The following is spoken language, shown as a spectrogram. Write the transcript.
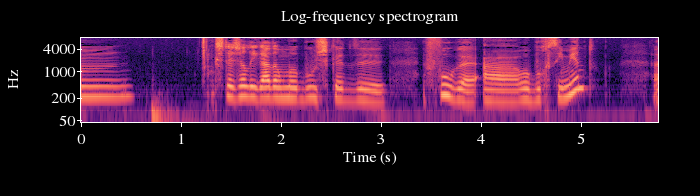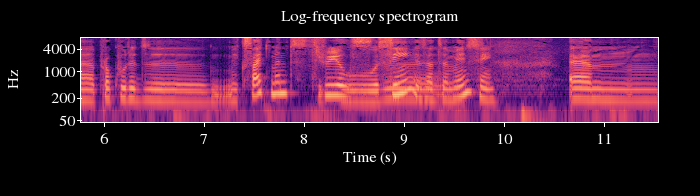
um, que esteja ligado a uma busca de fuga ao aborrecimento à procura de excitement, tipo, thrills, tipo, assim, de... exatamente. Sim. Um,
